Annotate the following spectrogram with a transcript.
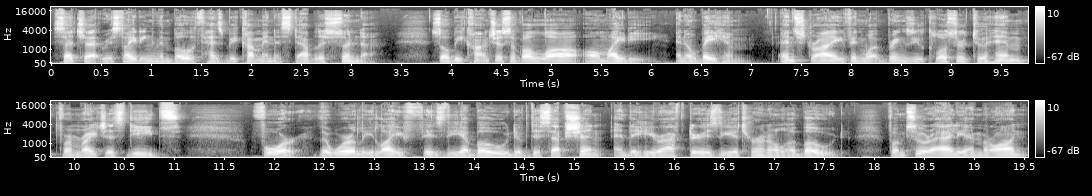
such that reciting them both has become an established sunnah. So be conscious of Allah Almighty and obey Him and strive in what brings you closer to Him from righteous deeds. For the worldly life is the abode of deception, and the hereafter is the eternal abode. From Surah Ali Imran,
